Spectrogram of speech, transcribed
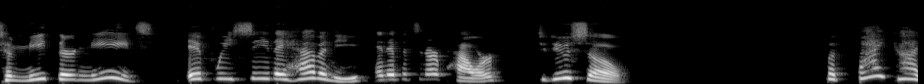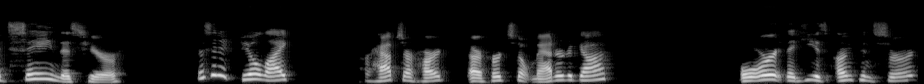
to meet their needs if we see they have a need and if it's in our power to do so. But by God saying this here, doesn't it feel like perhaps our heart our hurts don't matter to God? Or that he is unconcerned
